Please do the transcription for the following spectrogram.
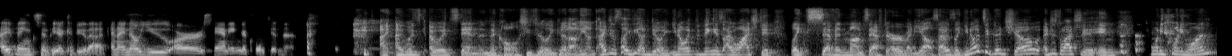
I think Cynthia could do that, and I know you are standing Nicole Kidman. I, I was I would stand Nicole. She's really good on the. Un- I just like the Undoing. You know what the thing is? I watched it like seven months after everybody else. I was like, you know, it's a good show. I just watched it in 2021.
